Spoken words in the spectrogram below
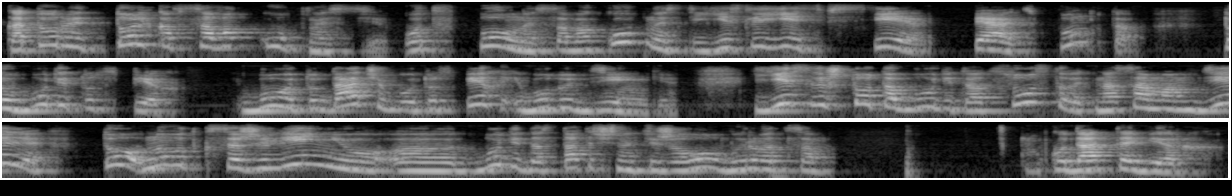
которые только в совокупности, вот в полной совокупности, если есть все пять пунктов, то будет успех. Будет удача, будет успех и будут деньги. Если что-то будет отсутствовать на самом деле, то, ну вот, к сожалению, э, будет достаточно тяжело вырваться куда-то вверх.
